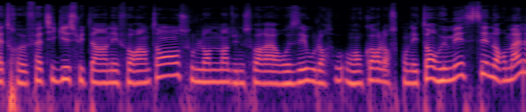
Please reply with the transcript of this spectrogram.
Être fatigué suite à un effort intense ou le lendemain d'une soirée arrosée ou, lors- ou encore lorsqu'on est enrhumé, c'est normal.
